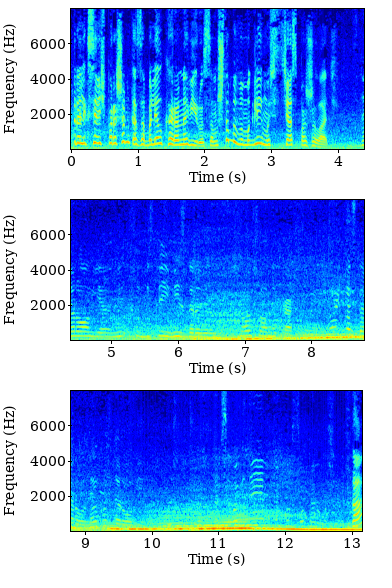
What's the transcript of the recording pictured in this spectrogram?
Петр Алексеевич Порошенко заболел коронавирусом. Что бы вы могли ему сейчас пожелать? Здоровья, щоб быстрее выздоровел. Все, что он и. Только здоровье. Только здоровье. Вспоминаем только все хорошее. Да?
